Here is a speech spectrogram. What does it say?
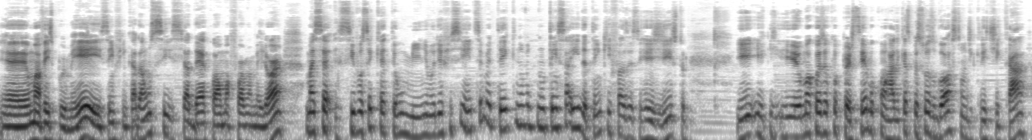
é, uma vez por mês, enfim, cada um se, se adequa a uma forma melhor, mas se, se você quer ter um mínimo de eficiente, você vai ter que não, não tem saída, tem que fazer esse registro e, e, e, uma coisa que eu percebo, Conrado, é que as pessoas gostam de criticar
